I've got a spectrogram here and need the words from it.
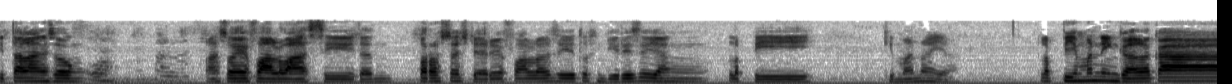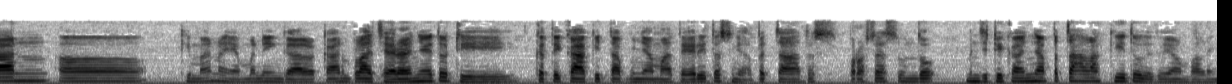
kita langsung wah, langsung evaluasi dan proses dari evaluasi itu sendiri sih yang lebih gimana ya? Lebih meninggalkan eh, gimana ya meninggalkan pelajarannya itu di ketika kita punya materi terus nggak pecah terus proses untuk menjadikannya pecah lagi itu itu yang paling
